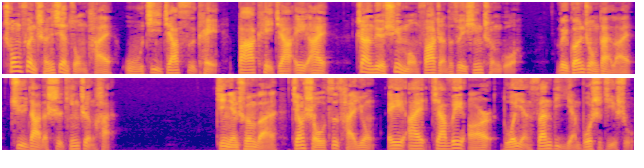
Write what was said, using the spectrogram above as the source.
充分呈现总台五 G 加四 K、八 K 加 AI 战略迅猛发展的最新成果，为观众带来巨大的视听震撼。今年春晚将首次采用 AI 加 VR 裸眼 3D 演播室技术。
